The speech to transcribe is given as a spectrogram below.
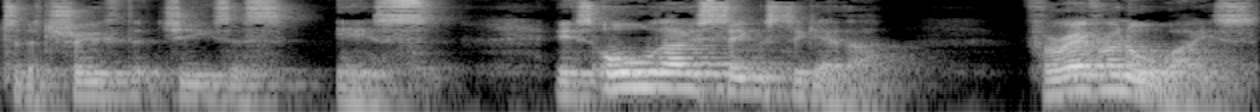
to the truth that Jesus is. It's all those things together, forever and always.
